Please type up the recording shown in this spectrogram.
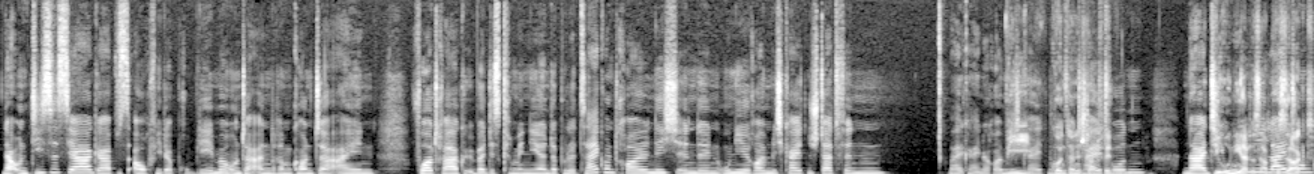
Na, und dieses Jahr gab es auch wieder Probleme. Unter anderem konnte ein Vortrag über diskriminierende Polizeikontrollen nicht in den Uni-Räumlichkeiten stattfinden, weil keine Räumlichkeiten Wie? verteilt wurden. Na, die, die Uni hat es abgesagt.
